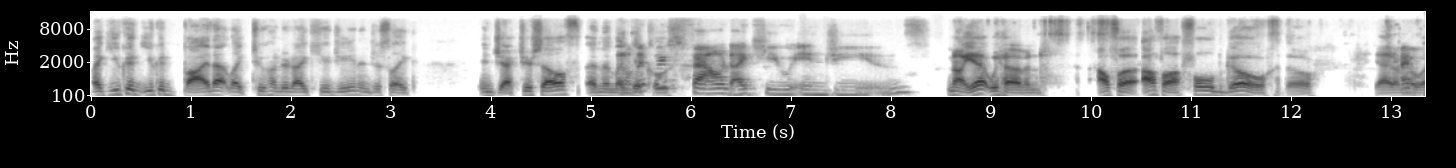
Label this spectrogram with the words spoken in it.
like you could you could buy that like 200 IQ gene and just like inject yourself and then I like don't get think we've close. found IQ in genes. Not yet, we haven't. Alpha Alpha Fold Go though. Yeah, I don't I'm, know. all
